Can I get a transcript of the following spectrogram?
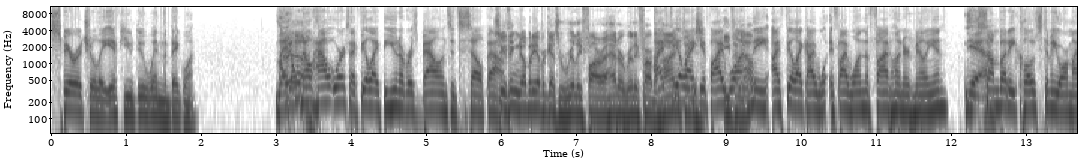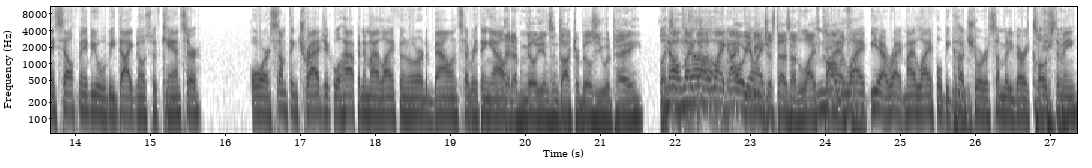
spiritually if you do win the big one. I don't know how it works. I feel like the universe balances itself out. So you think nobody ever gets really far ahead or really far behind? I feel like if I won out? the, I feel like I w- if I won the 500 million, Yeah. somebody close to me or myself maybe will be diagnosed with cancer, or something tragic will happen in my life in order to balance everything out. they'd have millions in doctor bills you would pay. Like no, like that? no, like I oh, feel you mean like just as a life my karma life, thing? yeah, right. My life will be cut mm. short, or somebody very close to me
